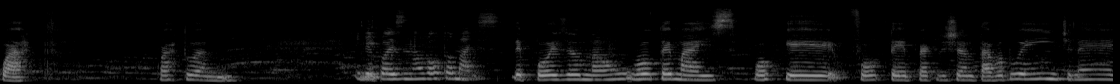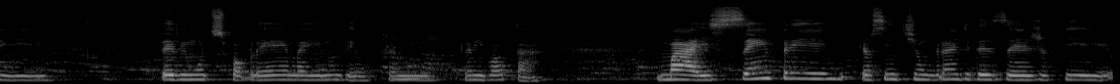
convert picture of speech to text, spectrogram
quarto. Quarto ano. E depois e, não voltou mais? Depois eu não voltei mais, porque foi o tempo que a Cristiane estava doente, né? E teve muitos problemas e não deu para mim, para mim voltar. Mas sempre eu senti um grande desejo que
